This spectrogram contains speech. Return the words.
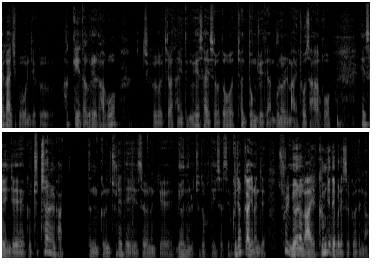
해가지고 이제 그 학교에다 의뢰를 하고 그 제가 다녔던 그 회사에서도 전통주에 대한 문을 많이 조사하고 해서 이제 그 추천을 받 던 그런 술에 대해서는 이게 면허를 주도록 돼 있었어요. 그 전까지는 이제 술 면허가 아예 금지돼 버렸었거든요.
